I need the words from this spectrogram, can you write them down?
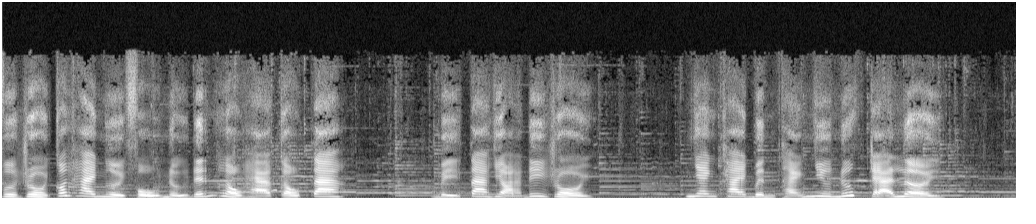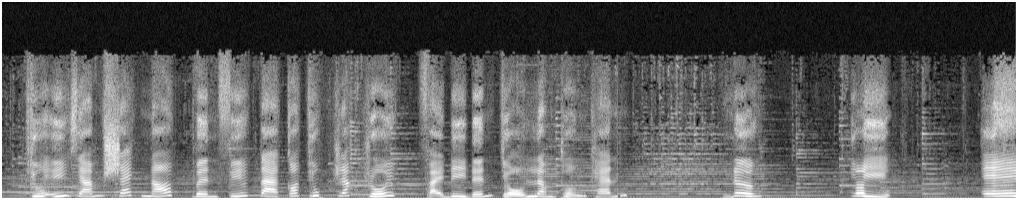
Vừa rồi có hai người phụ nữ đến hầu hạ cậu ta. Bị ta dọa đi rồi. Nhan khai bình thản như nước trả lời. Chú ý giám sát nó, Bên phía ta có chút rắc rối, Phải đi đến chỗ Lâm Thuần Khánh. Nương. Y. E.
